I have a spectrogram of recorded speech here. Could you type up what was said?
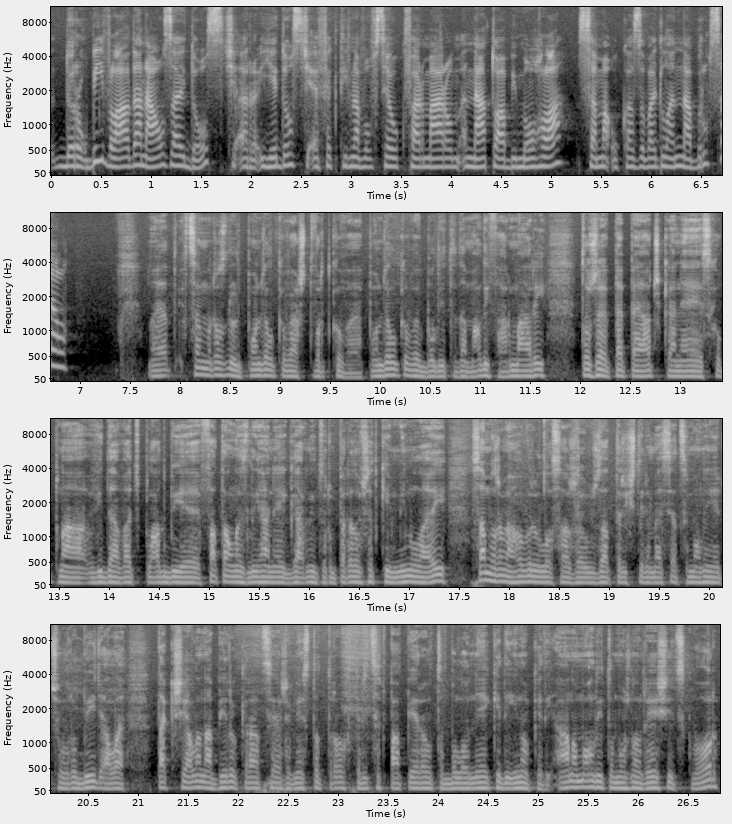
robí vláda naozaj dosť? Je dosť efektívna vo vzťahu k farmárom na to, aby mohla sama ukazovať len na Brusel? No ja chcem rozdeliť pondelkové a štvrtkové. Pondelkové boli teda malí farmári. To, že PPAčka nie je schopná vydávať platby, je fatálne zlyhanie garnitúru, predovšetkým minulej. Samozrejme hovorilo sa, že už za 3-4 mesiace mohli niečo urobiť, ale tak šialená byrokracia, že miesto troch 30 papierov to bolo niekedy inokedy. Áno, mohli to možno riešiť skôr,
